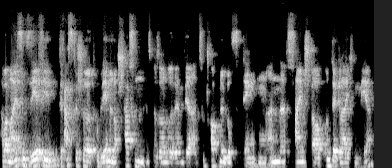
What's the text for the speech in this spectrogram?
aber meistens sehr viel drastischere Probleme noch schaffen, insbesondere wenn wir an zu trockene Luft denken, an Feinstaub und dergleichen mehr.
